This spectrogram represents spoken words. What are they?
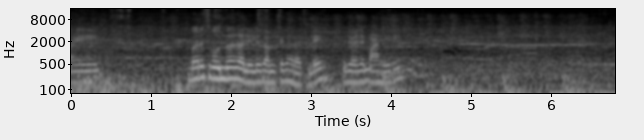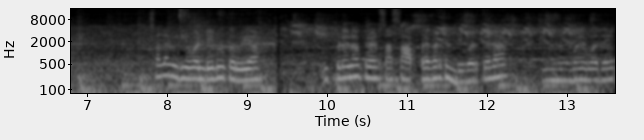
आणि बरेच गोंधळ झालेले आहेत आमच्या घरातले म्हणजे माझ्या माहेरी. चला व्हिडिओ कंटिन्यू करूया. इकडे ना फ्रेंड्स असं आपल्याकडे थंडी पडते ना मुंबईमध्ये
